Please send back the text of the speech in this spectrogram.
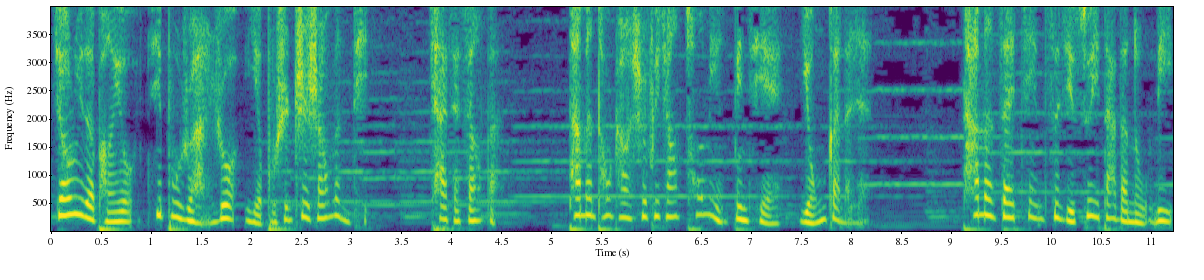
焦虑的朋友既不软弱，也不是智商问题。恰恰相反，他们通常是非常聪明并且勇敢的人。他们在尽自己最大的努力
